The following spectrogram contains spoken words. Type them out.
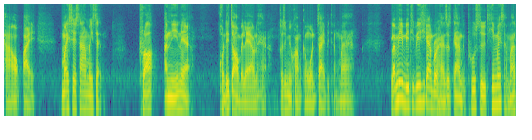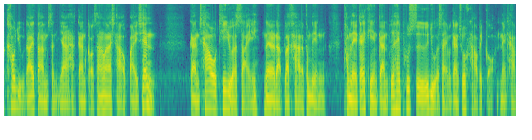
ช้าออกไป ไม่ใช่สร้างไม่เสร็จ เพราะอันนี้เนี่ยคนที่จองไปแล้วนะฮะก็จะมีความกังวลใจเป็นอย่างมาก และมีวิธีวิธีการบริหารจัดการกับผู้ซื้อที่ไม่สามารถเข้าอยู่ได้ตามสัญญาหากการก่อสร้างล่าช้าออกไป เช่น การเช่าที่อยู่อาศัยในระดับราคาและทำเลทำเลใกล้เคียงกัน เพื่อให้ผู้ซื้ออยู่อาศัยเป็นการชั่วคราวไปก่อนนะครับ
